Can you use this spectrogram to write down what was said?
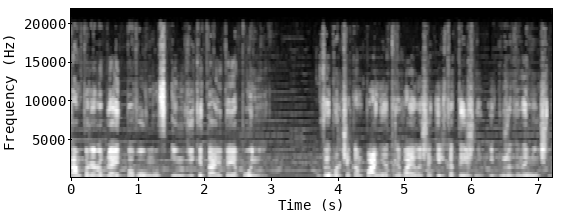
Там переробляють бавовну з Індії, Китаю та Японії. Виборча кампанія триває лише кілька тижнів і дуже динамічна.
